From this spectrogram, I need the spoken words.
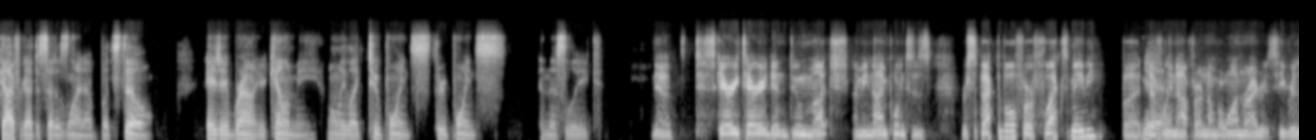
Guy forgot to set his lineup, but still, AJ Brown, you're killing me. Only like two points, three points in this league. Yeah, scary Terry didn't do much. I mean, nine points is respectable for a flex, maybe, but yeah. definitely not for a number one wide receiver.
